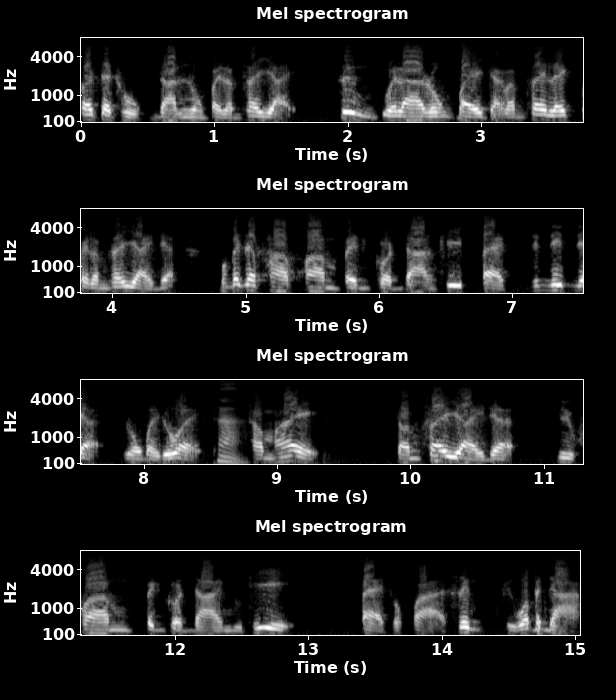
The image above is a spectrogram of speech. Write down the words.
ก็จะถูกดันลงไปลำไส้ใหญ่ ซึ่งเวลาลงไปจากลำไส้เล็กไปลำไส้ใหญ่เนี่ยมันก็จะพาความเป็นกรดด่างที่แปดนิดๆเนี่ยลงไปด้วยทำให้ลำไส้ใหญ่เนี่ยมีความเป็นกรดด่างอยู่ที่แปดกว่า ซึ่งถือว่าเป็นด่าง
